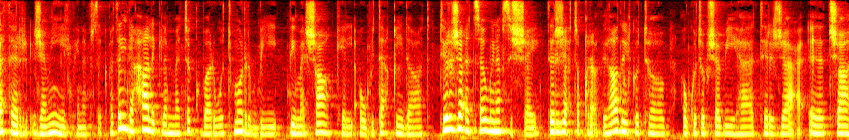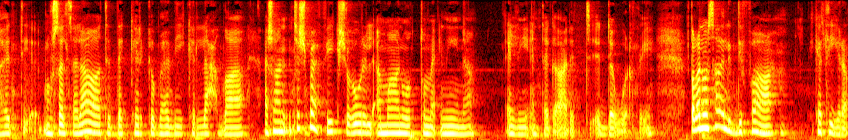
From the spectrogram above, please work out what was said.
أثر جميل في نفسك. فتلقى حالك لما تكبر وتمر بمشاكل أو بتعقيدات ترجع تسوي نفس الشيء. ترجع تقرأ في هذه الكتب أو كتب شبيهة ترجع آه، تشاهد مسلسلات تذكرك بهذيك اللحظة عشان تشبع فيك شعور الأمان والطمأنينة اللي أنت قاعد تدور فيه. طبعا وسائل الدفاع كثيرة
